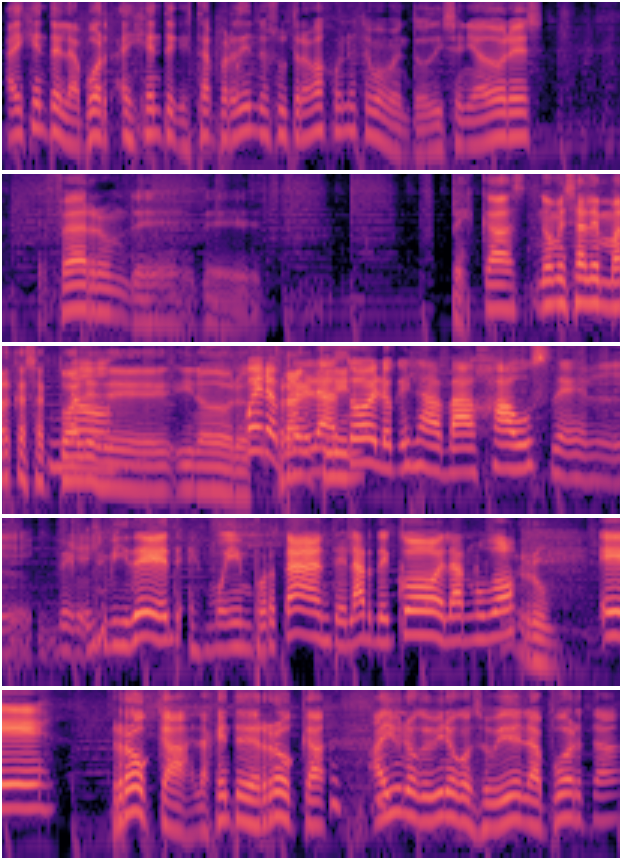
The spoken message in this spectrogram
Hay gente en la puerta, hay gente que está perdiendo su trabajo en este momento. Diseñadores de Ferrum, de, de Pescas. No me salen marcas actuales No. de inodoros. Bueno, pero la- todo lo que es la Bauhaus del, del bidet es muy importante. El Art Deco, el Art Nouveau. Eh, Roca, la gente de Roca. Hay uno que vino con su video en la puerta.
